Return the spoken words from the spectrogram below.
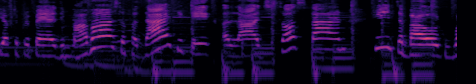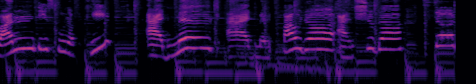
you have to prepare the mava. So for that, you take a large saucepan, heat about one teaspoon of ghee, add milk, add milk powder and sugar. Stir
